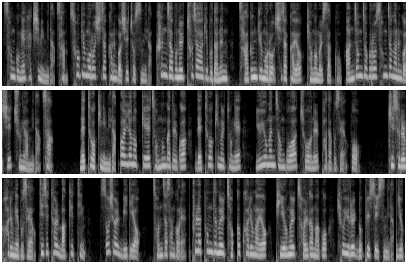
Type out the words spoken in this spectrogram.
성공의 핵심입니다. 3. 소규모로 시작하는 것이 좋습니다. 큰 자본을 투자하기보다는 작은 규모로 시작하여 경험을 쌓고 안정적으로 성장하는 것이 중요합니다. 4. 네트워킹입니다. 관련 업계의 전문가들과 네트워킹을 통해 유용한 정보와 조언을 받아보세요. 5. 기술을 활용해 보세요. 디지털 마케팅, 소셜 미디어, 전자상거래, 플랫폼 등을 적극 활용하여 비용을 절감하고 효율을 높일 수 있습니다. 6.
